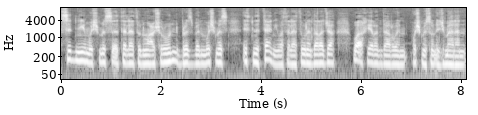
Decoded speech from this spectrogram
سيدني مشمس 23 بريسبن مشمس 32 درجة. وأخيرا داروين مشمس إجمالا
